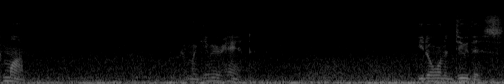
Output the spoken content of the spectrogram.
Come on. Come on, give me your hand. You don't want to do this.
